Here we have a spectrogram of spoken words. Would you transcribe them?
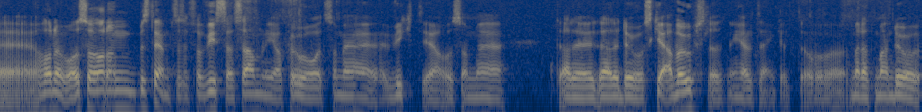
uh, har de, och så har de bestämt sig för vissa samlingar på året som är viktiga och som är där det, där det då ska vara uppslutning helt enkelt. Och, men att man då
